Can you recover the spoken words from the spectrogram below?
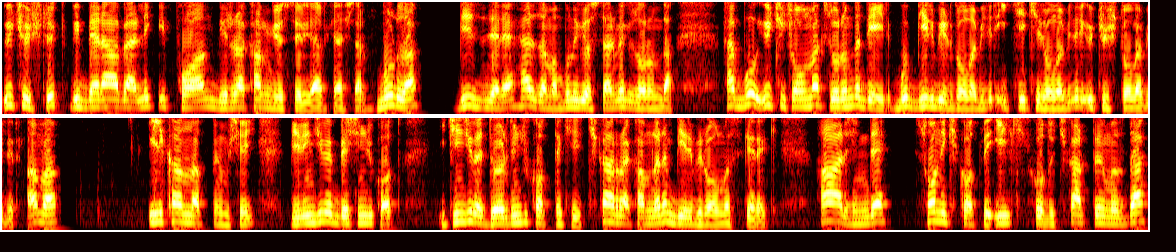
3 üçlük bir beraberlik, bir puan, bir rakam gösteriyor arkadaşlar. Burada bizlere her zaman bunu göstermek zorunda. Ha bu 3-3 olmak zorunda değil. Bu 1-1 de olabilir, 2-2 de olabilir, 3-3 de olabilir. Ama ilk anlattığım şey birinci ve beşinci kod, ikinci ve dördüncü koddaki çıkan rakamların 1-1 olması gerek. Haricinde son iki kod ve ilk iki kodu çıkarttığımızda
